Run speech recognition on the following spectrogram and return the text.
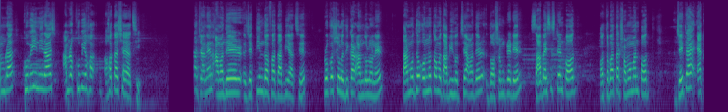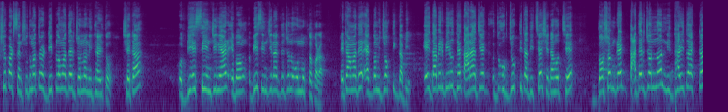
আমরা খুবই নিরাশ, আমরা খুবই হতাশায় আছি। জানেন আমাদের যে তিন দফা দাবি আছে, প্রকৌশল অধিকার আন্দোলনের। তার মধ্যে অন্যতম দাবি হচ্ছে আমাদের দশম গ্রেডের সাব অ্যাসিস্ট্যান্ট পদ অথবা তার সমমান পদ। যেটা একশো পার্সেন্ট শুধুমাত্র ডিপ্লোমাদের জন্য নির্ধারিত, সেটা বিএসসি ইঞ্জিনিয়ার এবং বিএসসি ইঞ্জিনিয়ারদের জন্য উন্মুক্ত করা। এটা আমাদের একদমই যৌক্তিক দাবি। এই দাবির বিরুদ্ধে তারা যে যুক্তিটা দিচ্ছে, সেটা হচ্ছে দশম গ্রেড তাদের জন্য নির্ধারিত একটা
